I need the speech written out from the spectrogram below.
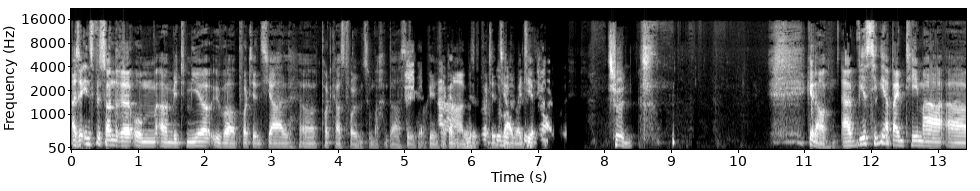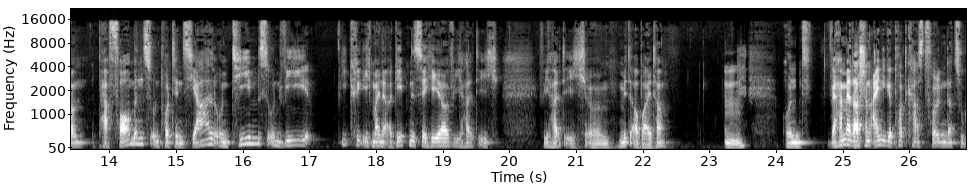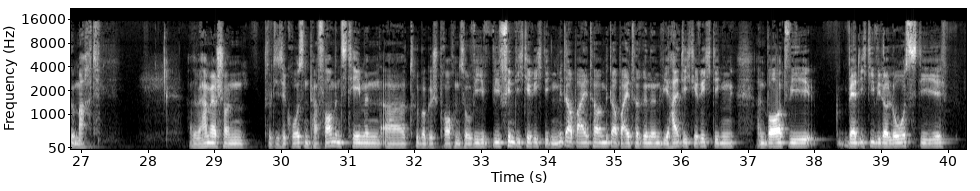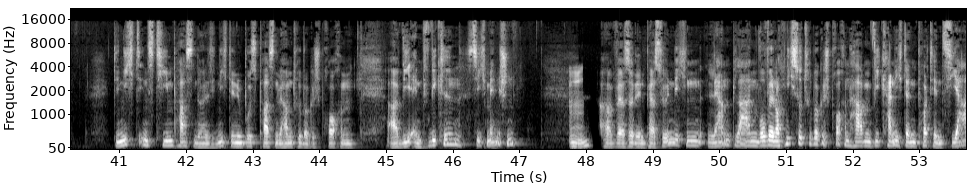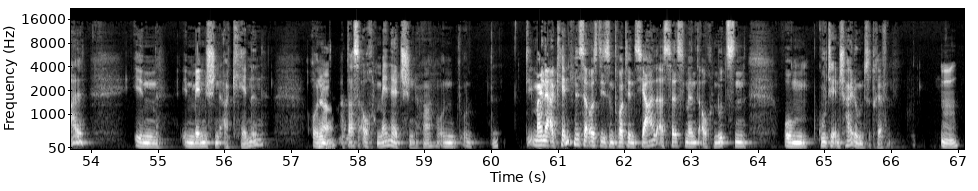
Also insbesondere, um äh, mit mir über Potenzial äh, Podcast-Folgen zu machen. Da sehe ich auf jeden Fall ah, ganz gutes Potenzial bei dir. Schön. Genau. Äh, wir sind ja beim Thema äh, Performance und Potenzial und Teams und wie, wie kriege ich meine Ergebnisse her? Wie halte ich, wie halte ich ähm, Mitarbeiter? Mhm. Und wir haben ja da schon einige Podcast-Folgen dazu gemacht. Also wir haben ja schon so diese großen Performance-Themen äh, drüber gesprochen, so wie, wie finde ich die richtigen Mitarbeiter, Mitarbeiterinnen, wie halte ich die richtigen an Bord, wie werde ich die wieder los, die, die nicht ins Team passen oder die nicht in den Bus passen. Wir haben drüber gesprochen, äh, wie entwickeln sich Menschen. Mhm. Also den persönlichen Lernplan, wo wir noch nicht so drüber gesprochen haben, wie kann ich denn Potenzial in, in Menschen erkennen und ja. das auch managen. Ja? Und, und die, meine Erkenntnisse aus diesem Potenzialassessment auch nutzen, um gute Entscheidungen zu treffen. Mhm.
